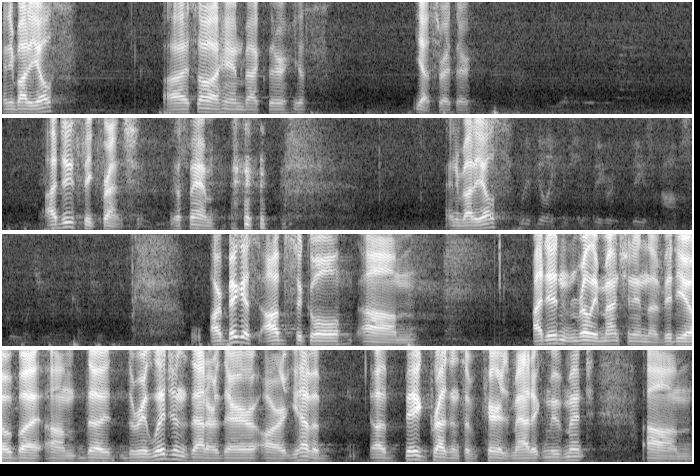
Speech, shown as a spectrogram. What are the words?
Anybody else? I saw a hand back there. Yes. Yes, right there. I do speak French. Yes, ma'am. Anybody else? Our biggest obstacle, um, I didn't really mention in the video, but um, the, the religions that are there are, you have a, a big presence of charismatic movement. Um,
